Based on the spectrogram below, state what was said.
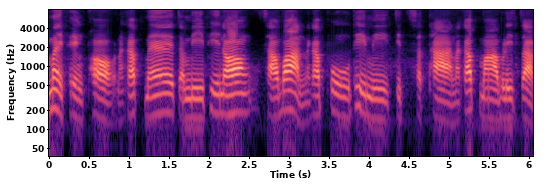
ไม่เพียงพอนะครับ แม้จะมีพี่น้องชาวบ้านนะครับ ผู้ที่มีจิตศรัทธานะครับ มาบริจาค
